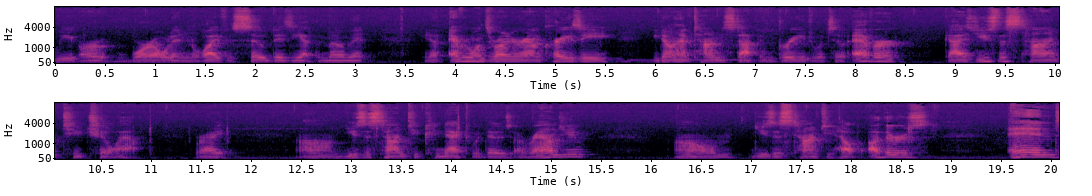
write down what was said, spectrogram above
we our world and life is so busy at the moment. You know, everyone's running around crazy. You don't have time to stop and breathe whatsoever. Guys, use this time to chill out, right? Um, use this time to connect with those around you. Um, use this time to help others and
